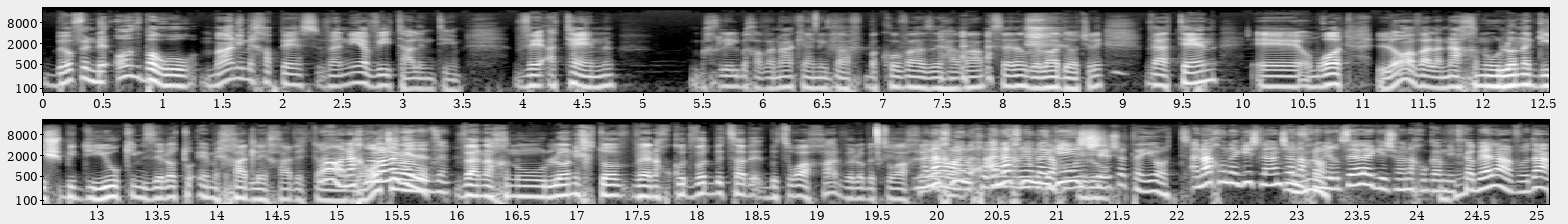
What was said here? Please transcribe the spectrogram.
באופן מאוד ברור מה אני מחפש, ואני אביא טאלנטים. ואתן, מכליל בכוונה, כי אני בכובע הזה הרע, בסדר? זה לא הדעות שלי. ואתן אה, אומרות, לא, אבל אנחנו לא נגיש בדיוק אם זה לא תואם אחד לאחד את לא, אנחנו ההגדרות לא נגיד שלנו, את זה. ואנחנו לא נכתוב, ואנחנו כותבות בצד, בצורה אחת ולא בצורה אחרת. אנחנו- לא, אנחנו לא אנחנו אומרים את זה, אנחנו שיש הטיות. אנחנו נגיש לאן שאנחנו מובנות. נרצה להגיש, ואנחנו גם נתקבל לעבודה.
